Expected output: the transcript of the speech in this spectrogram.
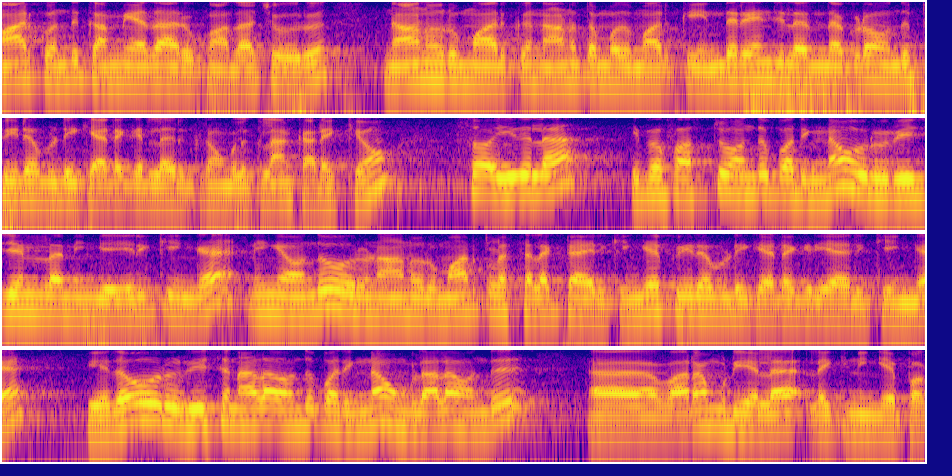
மார்க் வந்து கம்மியாக தான் இருக்கும். அதாச்சும் ஒரு நானூறு மார்க்கு நானூற்றம்பது மார்க்கு இந்த ரேஞ்சில் இருந்தால் கூட வந்து பிடபிள்யூடி கேட்டகரியில் இருக்கிறவங்களுக்குலாம் கிடைக்கும். ஸோ இதில் இப்போ ஃபஸ்ட்டு வந்து பார்த்திங்கன்னா ஒரு ரீஜியனில் நீங்கள் இருக்கீங்க. நீங்கள் வந்து ஒரு நானூறு மார்க்கில் செலக்ட் ஆகிருக்கீங்க பிடபிள்யூ கேட்டகரியாக இருக்கீங்க. ஏதோ ஒரு ரீசனால் வந்து பார்த்திங்கன்னா உங்களால் வந்து வர முடியலை. லைக் நீங்கள் இப்போ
